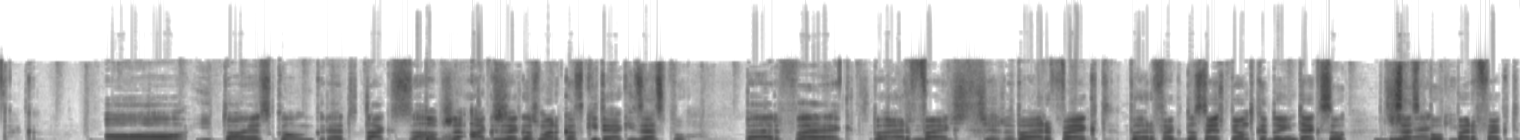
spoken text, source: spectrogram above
Tak. O, i to jest konkret tak samo. Dobrze, a Grzegorz Markowski to jaki zespół? Perfekt. Perfekt. Że Perfekt, perfekt. Dostajesz piątkę do indeksu. Dzięki. Zespół perfekt.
